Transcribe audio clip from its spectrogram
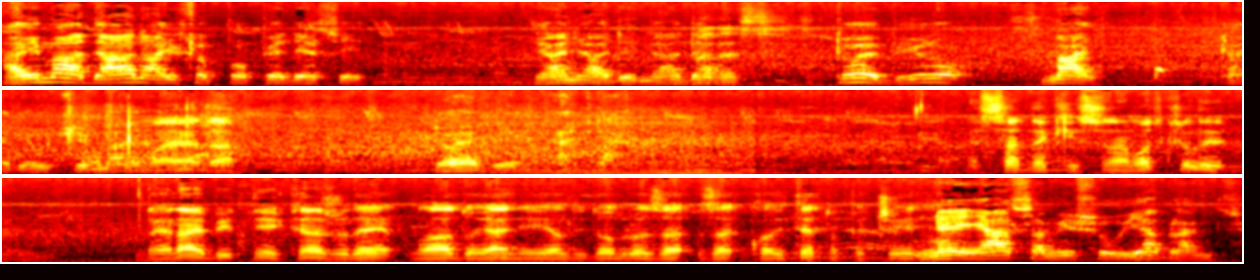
A ima dana išlo po 50 janjadi na dan. 50. To je bilo maj, kad je uči maja. Maja, da. To je bilo, eto. E sad neki su nam otkrili da je najbitnije, kažu da je mlado janje, jel di dobro, za, za kvalitetno pečenje. Ne, ja sam išao u Jablancu,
